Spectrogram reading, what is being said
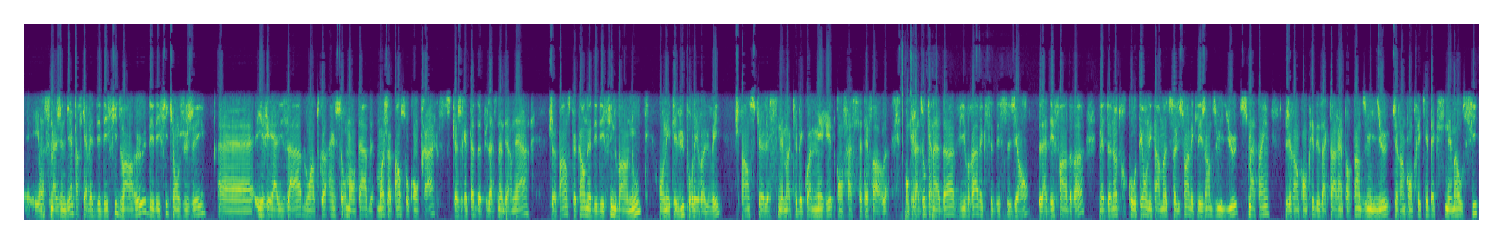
et on s'imagine bien, parce qu'il y avait des défis devant eux, des défis qui ont jugé euh, irréalisables ou en tout cas insurmontables. Moi, je pense au contraire, ce que je répète depuis la semaine dernière, je pense que quand on a des défis devant nous, on est élu pour les relever. Je pense que le cinéma québécois mérite qu'on fasse cet effort-là. Donc, Radio-Canada vivra avec cette décision, la défendra, mais de notre côté, on est en mode solution avec les gens du milieu. Ce matin, j'ai rencontré des acteurs importants du milieu. J'ai rencontré Québec Cinéma aussi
